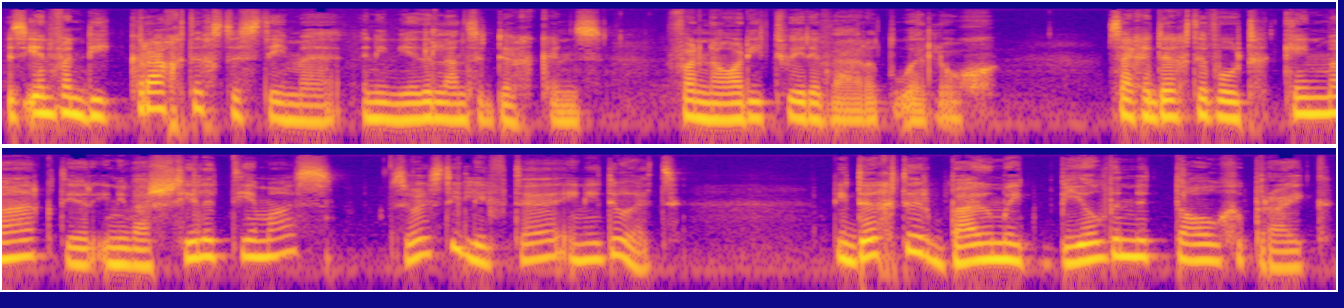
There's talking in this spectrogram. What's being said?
is een van die kragtigste stemme in die Nederlandse digkuns van na die Tweede Wêreldoorlog. Sy gedigte word gekenmerk deur universele temas, soos die liefde en die dood. Die digter bou met beeldende taalgebruik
